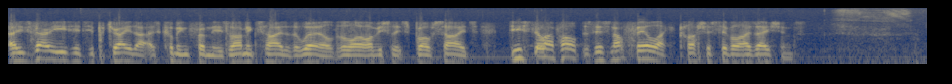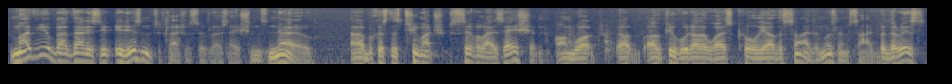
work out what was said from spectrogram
And it's very easy to portray that as coming from the Islamic side of the world, although obviously it's both sides. Do you still have hope? Does this not feel like a clash of civilizations? My view about that is it, it isn't a clash of civilizations, no, uh, because there's too much civilization on what uh, other people would otherwise call the other side, the Muslim side. But there is,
